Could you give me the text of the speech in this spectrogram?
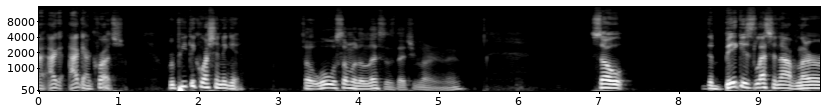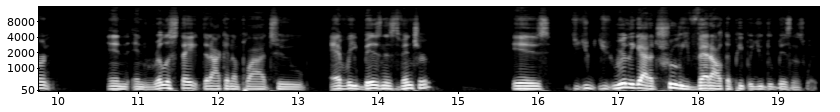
I I, I got crushed. Repeat the question again. So what were some of the lessons that you learned, man? So the biggest lesson I've learned in in real estate that I can apply to every business venture is you you really got to truly vet out the people you do business with.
